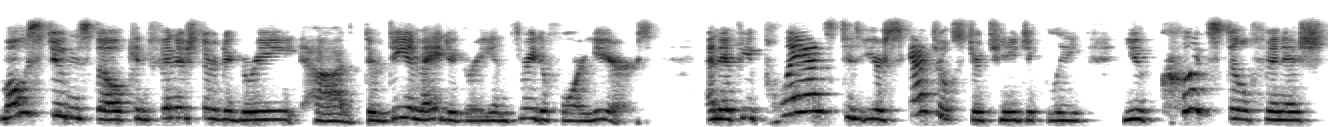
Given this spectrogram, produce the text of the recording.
Most students, though, can finish their degree, uh, their DMA degree, in three to four years. And if you plan to your schedule strategically, you could still finish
